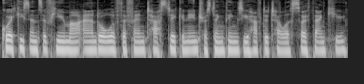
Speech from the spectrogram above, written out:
quirky sense of humour and all of the fantastic and interesting things you have to tell us. So, thank you.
